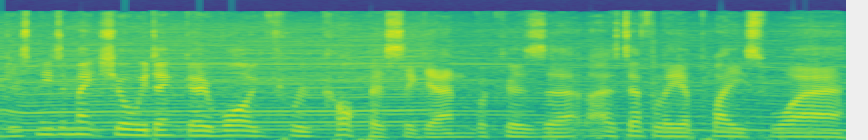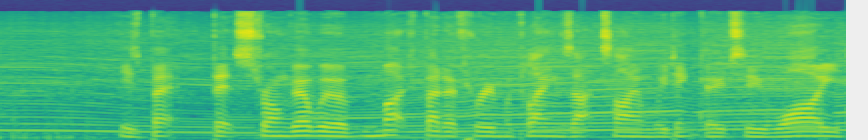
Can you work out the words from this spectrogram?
We just need to make sure we don't go wide through Coppice again because uh, that is definitely a place where he's a bit, bit stronger. We were much better through McLean's that time. We didn't go too wide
